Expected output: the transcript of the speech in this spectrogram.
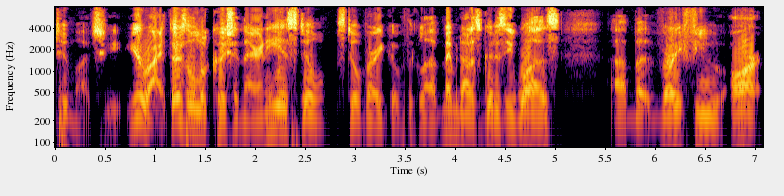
too much. You're right. There's a little cushion there, and he is still still very good with the glove. Maybe not as good as he was, uh, but very few are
